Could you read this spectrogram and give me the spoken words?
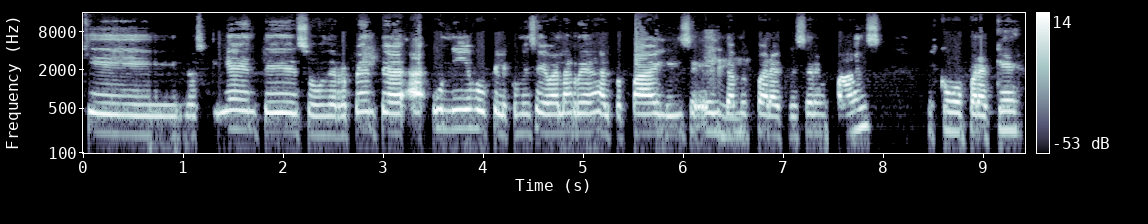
que los clientes o de repente a, un hijo que le comienza a llevar las redes al papá y le dice, hey, dame para crecer en fans, es como, ¿para qué?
